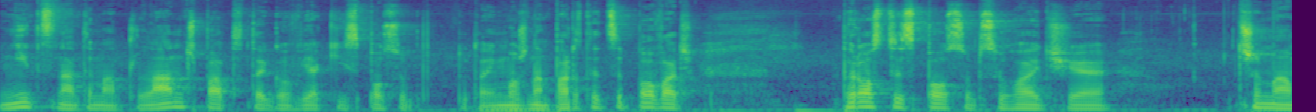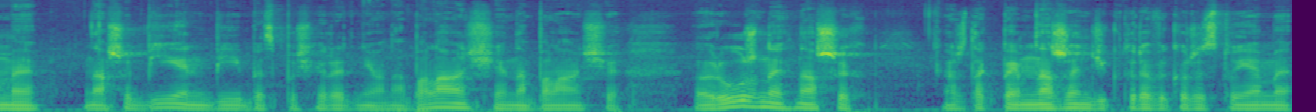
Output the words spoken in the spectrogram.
nic na temat launchpad, tego w jaki sposób tutaj można partycypować. Prosty sposób, słuchajcie, trzymamy nasze BNB bezpośrednio na balansie, na balansie różnych naszych, że tak powiem, narzędzi, które wykorzystujemy e,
